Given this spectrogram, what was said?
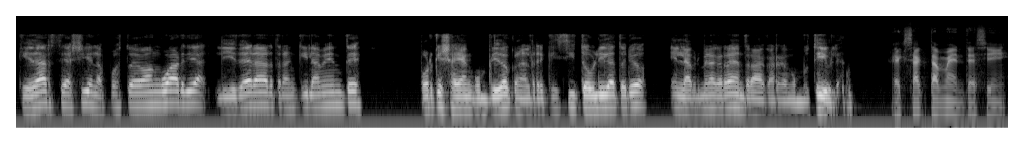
quedarse allí en los puestos de vanguardia, liderar tranquilamente, porque ya habían cumplido con el requisito obligatorio en la primera carrera de entrar a carga de combustible. Exactamente, sí.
